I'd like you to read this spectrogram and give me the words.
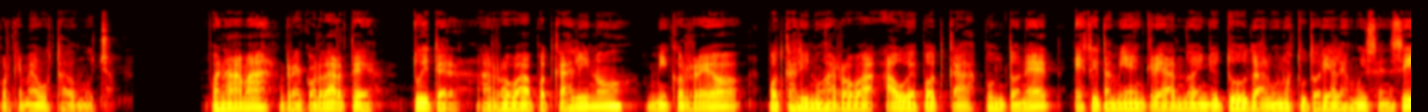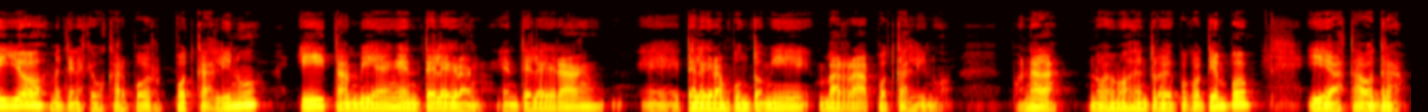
porque me ha gustado mucho. Pues nada más, recordarte Twitter arroba podcastlinux, mi correo podcastlinux.avpodcast.net. Estoy también creando en YouTube algunos tutoriales muy sencillos. Me tienes que buscar por Podcast Linux. Y también en Telegram. En Telegram, eh, telegram.me barra Podcast Linux. Pues nada, nos vemos dentro de poco tiempo y hasta otra.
